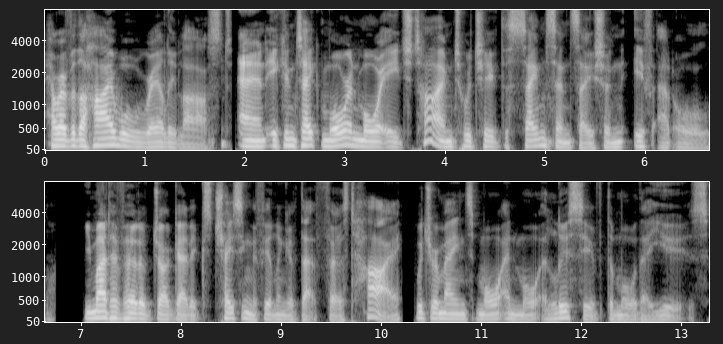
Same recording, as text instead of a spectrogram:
However, the high will rarely last, and it can take more and more each time to achieve the same sensation, if at all. You might have heard of drug addicts chasing the feeling of that first high, which remains more and more elusive the more they use.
